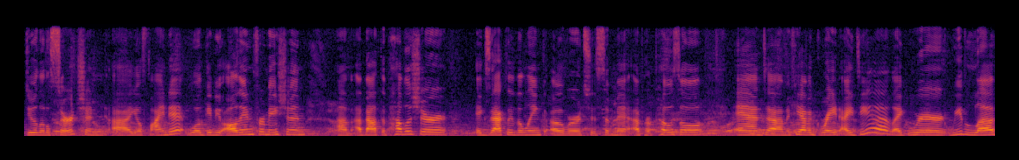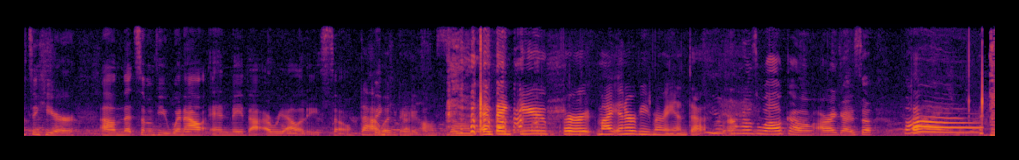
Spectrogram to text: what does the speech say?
do a little search, and uh, you'll find it. We'll give you all the information um, about the publisher. Exactly the link over to submit a proposal, and um, if you have a great idea, like we're we love to hear um, that some of you went out and made that a reality. So That thank would you be guys. awesome. and thank you for my interview, Miranda. You are most welcome. All right, guys. So bye. Bye.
